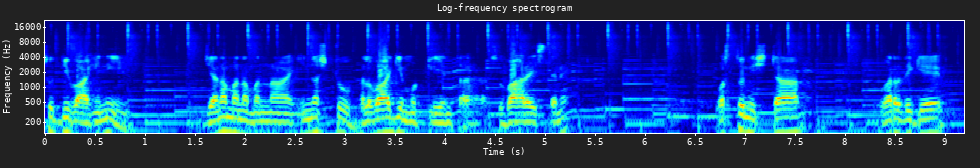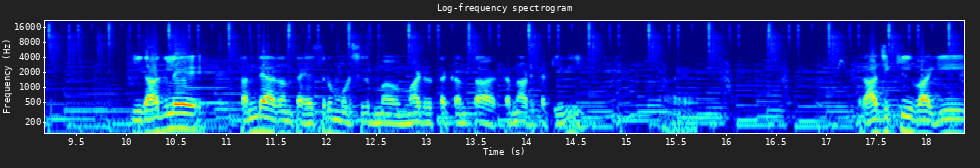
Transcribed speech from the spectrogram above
ಸುದ್ದಿವಾಹಿನಿ ಜನಮನವನ್ನು ಇನ್ನಷ್ಟು ಬಲವಾಗಿ ಮುಟ್ಟಲಿ ಅಂತ ಶುಭ ಹಾರೈಸ್ತೇನೆ. ವಸ್ತುನಿಷ್ಠ ವರದಿಗೆ ಈಗಾಗಲೇ ತಂದೆ ಆದಂಥ ಹೆಸರು ಮೂಡಿಸಿ ಮ- ಮಾಡಿರ್ತಕ್ಕಂಥ ಕರ್ನಾಟಕ ಟಿ ವಿ ರಾಜಕೀಯವಾಗಿ,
